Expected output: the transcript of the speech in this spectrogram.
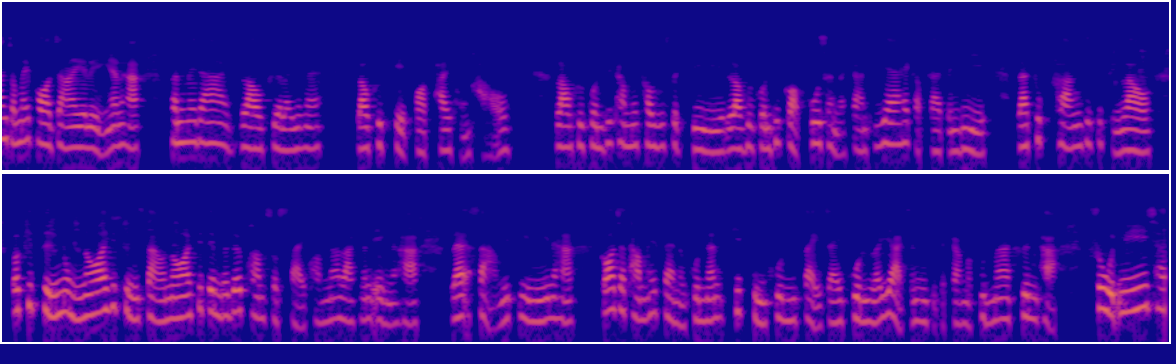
างๆจะไม่พอใจอะไรอย่างเงี้ยนะคะพันไม่ได้เราคืออะไรรู้ไหมเราคือเขตปลอดภัยของเขา เราคือคนที่ทำให้เขารู้สึกดี เราคือคนที่กอบกู้สถานการณ์ที่แย่ให้กลับกลายเป็นดี และทุกครั้งที่คิดถึงเรา ก็คิดถึงหนุ่มน้อยคิดถึงสาวน้อยที่เต็มไปด้วยความสดใสความน่ารักนั่นเองนะคะ และ 3 วิธีนี้นะคะ ก็จะทำให้แฟนของคุณนั้นคิดถึงคุณใส่ใจคุณ และอยากจะมีกิจกรรมกับคุณมากขึ้นค่ะ สูตรนี้ใช้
